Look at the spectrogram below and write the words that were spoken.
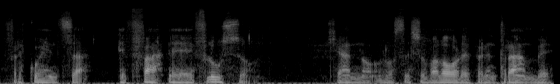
frequenza e, e flusso che hanno lo stesso valore per entrambe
